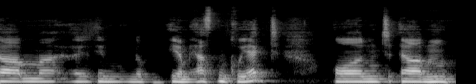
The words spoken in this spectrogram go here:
ähm, in ihrem ersten Projekt. Und ähm,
